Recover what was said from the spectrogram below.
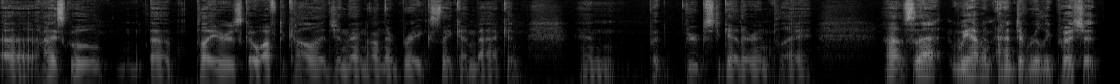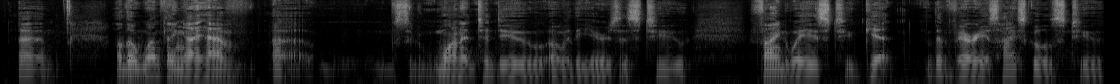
uh, high school uh, players go off to college, and then on their breaks they come back and and put groups together and play. Uh, so that we haven't had to really push it. Um, although one thing I have uh, sort of wanted to do over the years is to find ways to get the various high schools to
